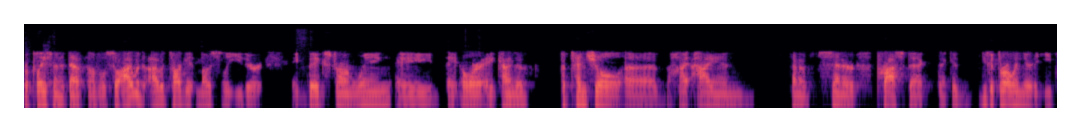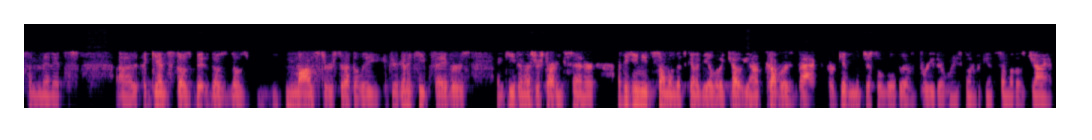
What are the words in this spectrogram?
replacement at that level. So I would I would target mostly either a big strong wing, a, a or a kind of potential uh, high high end kind of center prospect that could you could throw in there to eat some minutes uh, against those those those monsters throughout the league. If you're going to keep favors and keep him as your starting center, I think he needs someone that's going to be able to, co- you know, cover his back or give him just a little bit of breather when he's going up against some of those giants.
